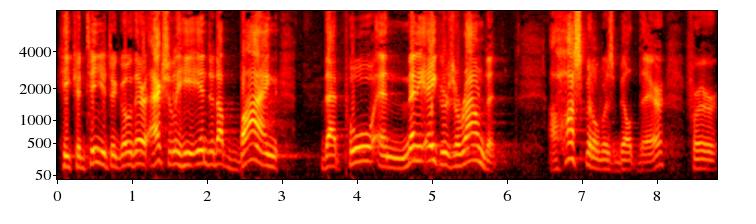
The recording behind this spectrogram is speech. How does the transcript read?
he continued to go there. Actually, he ended up buying that pool and many acres around it. A hospital was built there for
